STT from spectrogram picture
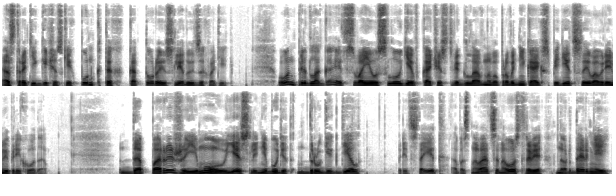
о стратегических пунктах, которые следует захватить он предлагает свои услуги в качестве главного проводника экспедиции во время перехода. До поры же ему, если не будет других дел, предстоит обосноваться на острове Нордерней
